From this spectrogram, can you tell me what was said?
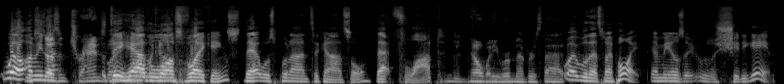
Well, I mean, doesn't translate. They had the Lost console. Vikings that was put onto console that flopped. Nobody remembers that. Well, well, that's my point. I mean, it was a, it was a shitty game.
